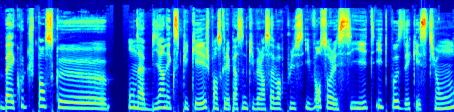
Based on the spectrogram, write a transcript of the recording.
Bah écoute, je pense que on a bien expliqué. Je pense que les personnes qui veulent en savoir plus, ils vont sur le site, ils te posent des questions.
